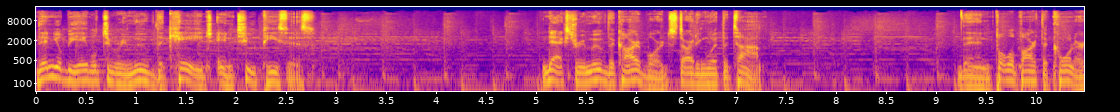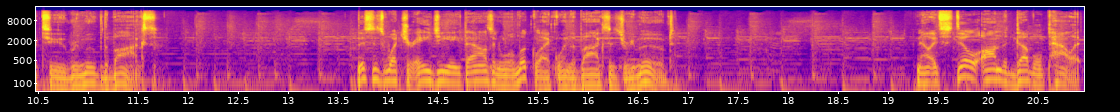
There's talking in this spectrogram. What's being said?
Then you'll be able to remove the cage in two pieces. Next, remove the cardboard starting with the top. Then pull apart the corner to remove the box. This is what your AG8000 will look like when the box is removed. Now it's still on the double pallet.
